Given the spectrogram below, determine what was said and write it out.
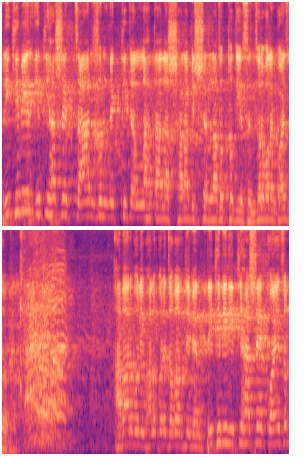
পৃথিবীর ইতিহাসে চারজন ব্যক্তিকে আল্লাহ তাআলা সারা বিশ্বের রাজত্ব দিয়েছেন। জোরে বলেন, কয়জন? আবার বলি, ভালো করে জবাব দিবেন। পৃথিবীর ইতিহাসে কয়জন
